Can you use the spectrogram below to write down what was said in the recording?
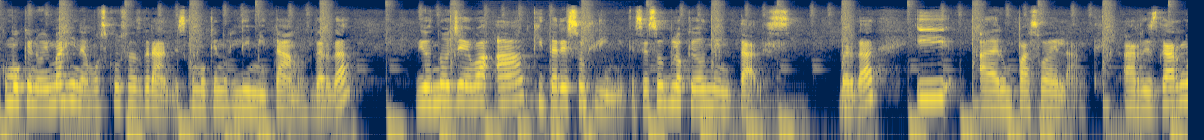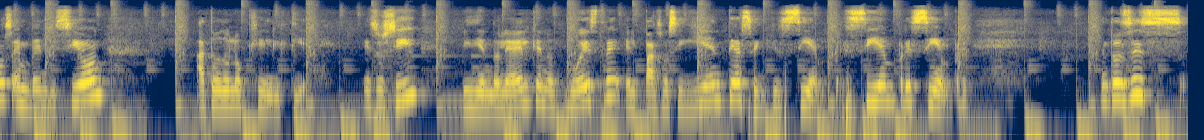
como que no imaginamos cosas grandes, como que nos limitamos, ¿verdad? Dios nos lleva a quitar esos límites, esos bloqueos mentales, ¿verdad? Y a dar un paso adelante, a arriesgarnos en bendición a todo lo que Él tiene. Eso sí, pidiéndole a Él que nos muestre el paso siguiente a seguir siempre, siempre, siempre. Entonces,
